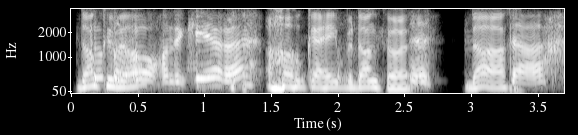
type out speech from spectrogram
Dank tot u de wel. volgende keer hè. Oké, bedankt hoor. Dag. Dag.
